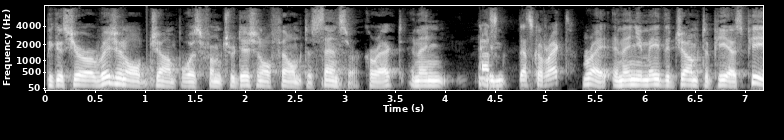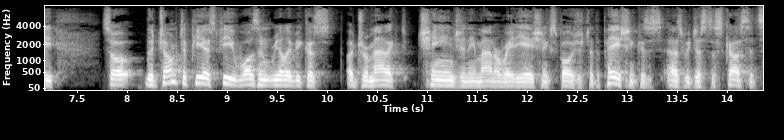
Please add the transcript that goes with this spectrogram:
because your original jump was from traditional film to sensor, correct? And then That's, you, that's correct. right. And then you made the jump to PSP. So the jump to PSP wasn't really because a dramatic change in the amount of radiation exposure to the patient, because as we just discussed, it's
